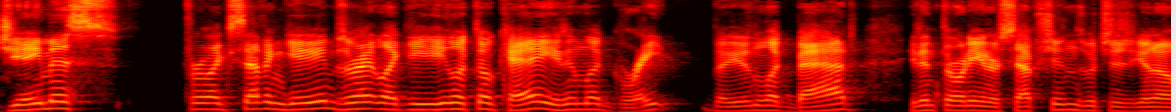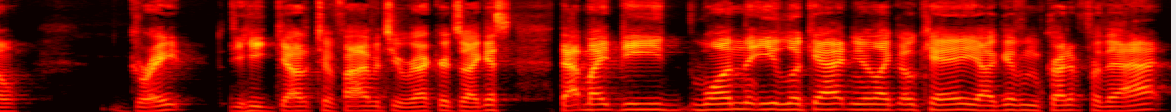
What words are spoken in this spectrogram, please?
Jameis for like seven games, right? Like he, he looked okay. He didn't look great, but he didn't look bad. He didn't throw any interceptions, which is, you know, great he got it to a five and two record. So I guess that might be one that you look at and you're like, okay, I'll give him credit for that.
